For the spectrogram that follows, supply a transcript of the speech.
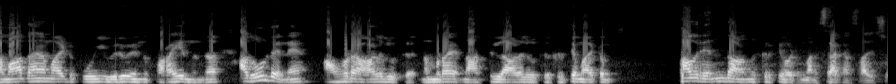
സമാധാനമായിട്ട് പോയി വരൂ എന്ന് പറയുന്നുണ്ട്. അതുകൊണ്ട് തന്നെ അവിടെ ആളുകൾക്ക് നമ്മുടെ നാട്ടിലെ ആളുകൾക്ക് കൃത്യമായിട്ടും അവരെന്താണെന്ന് കൃത്യമായിട്ട് മനസ്സിലാക്കാൻ സാധിച്ചു.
